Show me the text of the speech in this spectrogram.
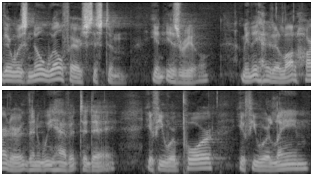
There was no welfare system in Israel. I mean, they had it a lot harder than we have it today. If you were poor, if you were lame,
